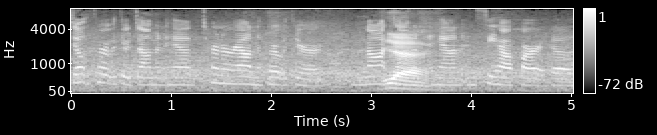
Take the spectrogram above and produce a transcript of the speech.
Don't throw it with your dominant hand. Turn around and throw it with your not Yeah. dominant hand and see how far it goes.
